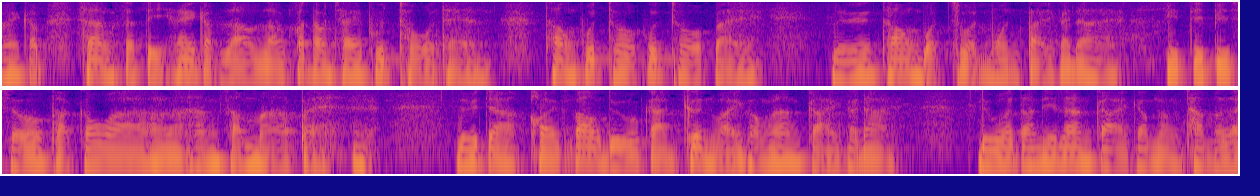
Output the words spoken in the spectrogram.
ให้กับสร้างสติให้กับเรา เราก็ต้องใช้พุทโธแทน ท่องพุทโธพุทโธไป หรือท่องบทสวดมนต์ไปก็ได้ อิติปิโสภะกวาอรหังสัมมาไป หรือจะคอยเฝ้าดูการเคลื่อนไหวของร่างกายก็ได้ ดูว่าตอนนี้ร่างกายกำลังทำอะไร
